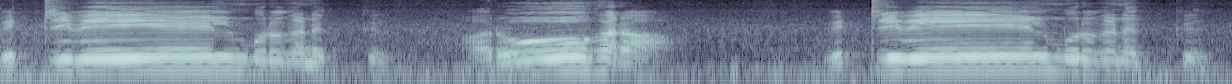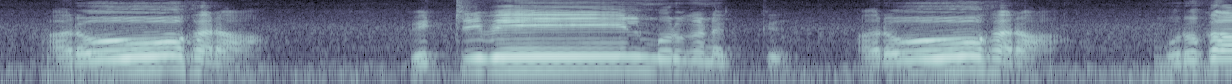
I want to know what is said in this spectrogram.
வெற்றிவேல் முருகனுக்கு அரோகரா. வெற்றிவேல் முருகனுக்கு அரோகரா. வெற்றிவேல் முருகனுக்கு அரோகரா முருகா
